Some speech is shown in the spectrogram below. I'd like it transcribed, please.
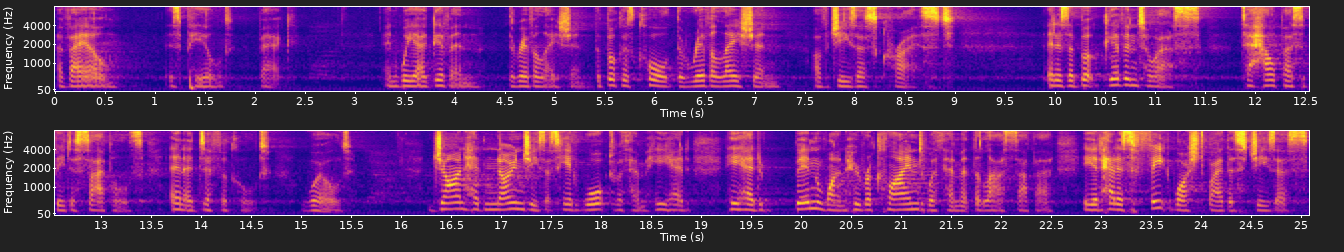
a veil is peeled back. And we are given the revelation. The book is called The Revelation of Jesus Christ. It is a book given to us to help us be disciples in a difficult world. John had known Jesus, he had walked with him, he had, he had been one who reclined with him at the Last Supper. He had had his feet washed by this Jesus.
